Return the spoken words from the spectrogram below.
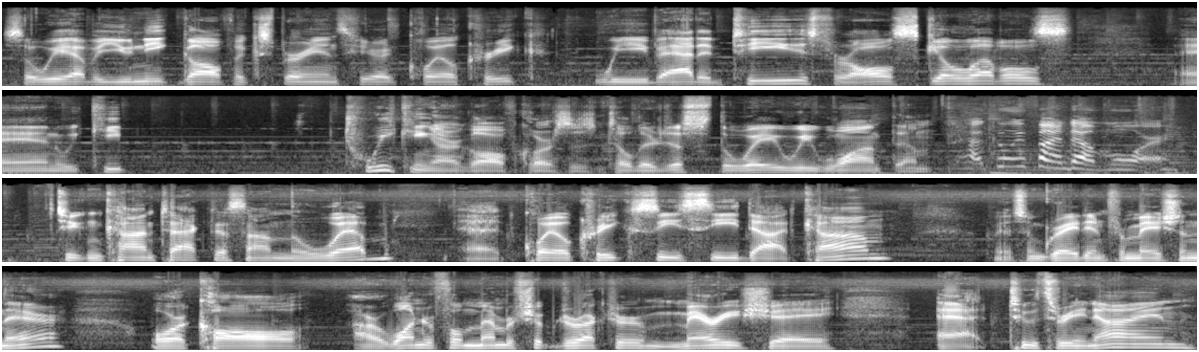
so we have a unique golf experience here at Quail Creek. We've added tees for all skill levels and we keep tweaking our golf courses until they're just the way we want them. How can we find out more? So you can contact us on the web at quailcreekcc.com. We have some great information there, or call our wonderful membership director, Mary Shea, at 239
